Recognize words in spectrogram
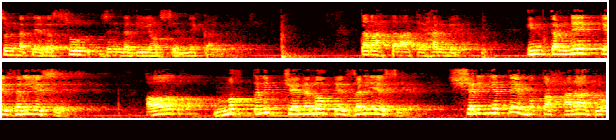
سنت رسول زندگیوں سے نکل گئی طرح طرح کے حربے انٹرنیٹ کے ذریعے سے اور مختلف چینلوں کے ذریعے سے شریعت متحرہ جو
